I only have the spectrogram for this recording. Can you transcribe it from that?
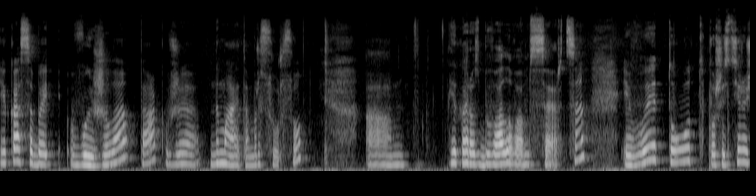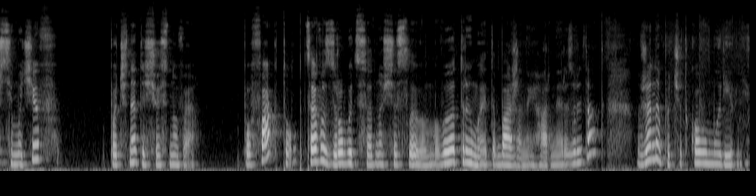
яка себе вижила, так, вже немає там ресурсу, яка розбивала вам серце, і ви тут по шестірочці мечів почнете щось нове. По факту, це вас зробить все одно щасливим. Ви отримаєте бажаний гарний результат вже на початковому рівні.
